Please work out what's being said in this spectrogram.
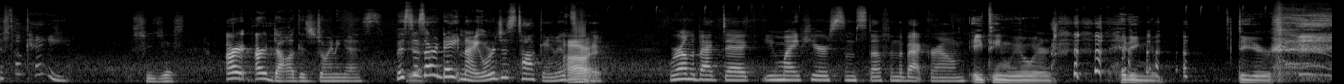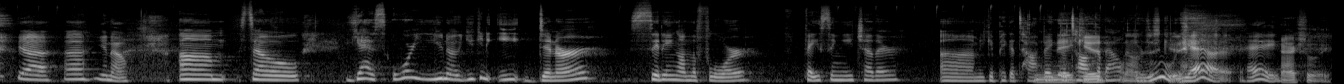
It's okay. She just Our our dog is joining us. This is our date night. We're just talking. It's all right. We're on the back deck. You might hear some stuff in the background. 18 wheeler hitting a deer. Yeah, uh, you know. Um, so yes, or you know, you can eat dinner sitting on the floor, facing each other. Um, you can pick a topic to talk about. No, Ooh, kidding. Yeah, hey, Actually,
